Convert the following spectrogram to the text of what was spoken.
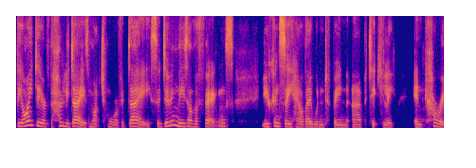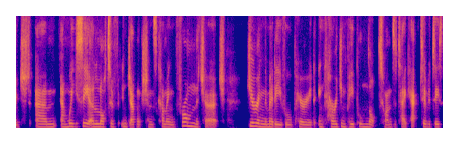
the idea of the holy day is much more of a day. So doing these other things you can see how they wouldn't have been uh, particularly encouraged. Um, and we see a lot of injunctions coming from the church during the medieval period, encouraging people not to undertake activities,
